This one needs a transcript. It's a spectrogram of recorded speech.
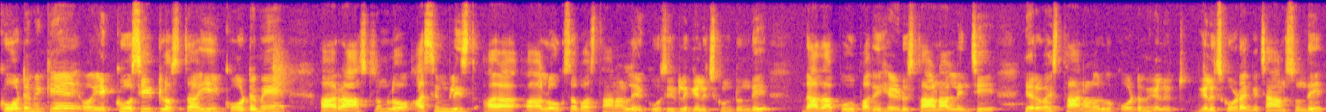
కూటమికే ఎక్కువ సీట్లు వస్తాయి. కూటమే ఆ రాష్ట్రంలో అసెంబ్లీ స్థ- లోక్సభ స్థానాల్లో ఎక్కువ సీట్లు గెలుచుకుంటుంది. దాదాపు పదిహేడు స్థానాల నుంచి ఇరవై స్థానాల వరకు కూటమి గెలు గెలుచుకోవడానికి ఛాన్స్ ఉంది.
